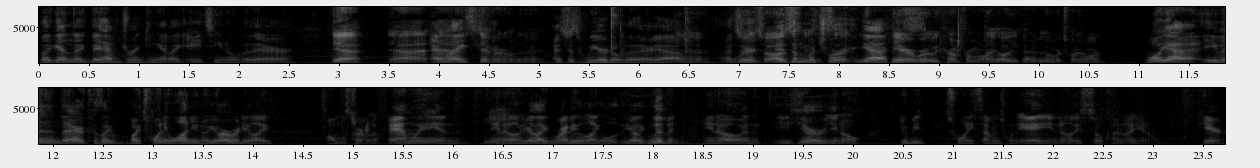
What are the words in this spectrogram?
but again, like they have drinking at like 18 over there. Yeah, yeah, And, yeah, like, it's different over there. It's just weird over there. Yeah. Yeah, well, It's, weird it's, to us. it's a 'cause it's mature. like, yeah. Here, where we come from, we're like, oh, you gotta be over twenty-one. Well, yeah. Even in there, because like by 21, you know, you're already like almost starting a family, and you know, you're like ready, like you're like living, you know, and you here, you know, you'll be 27, 28, you know, you're still kind of, you know, here,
